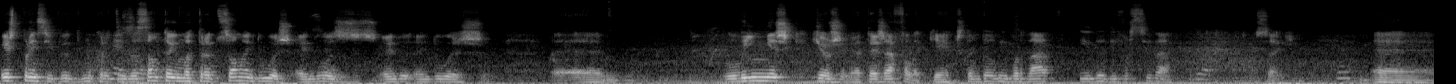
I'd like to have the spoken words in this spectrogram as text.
Este princípio de democratização tem uma tradução em duas, em duas, em, du- em duas ah, linhas que, que eu até já falei, que é a questão da liberdade e da diversidade. Ou seja, ah,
